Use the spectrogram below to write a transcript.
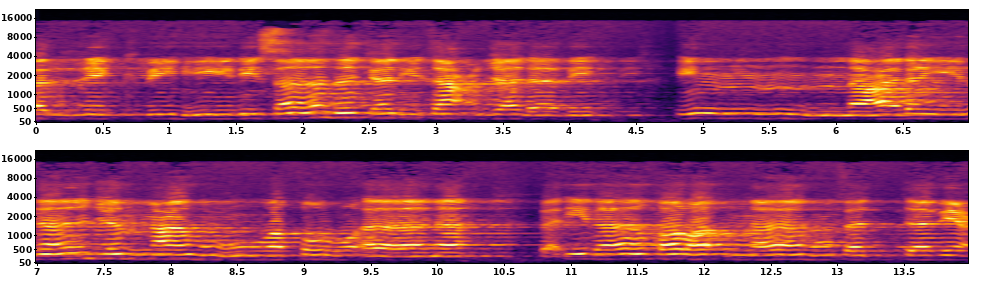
تحرك به لسانك لتعجل به إن علينا جمعه وقرآنه فإذا قرأناه فاتبع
